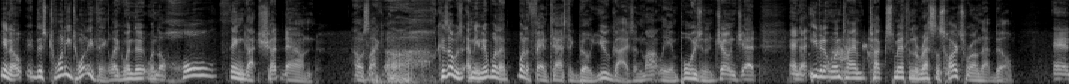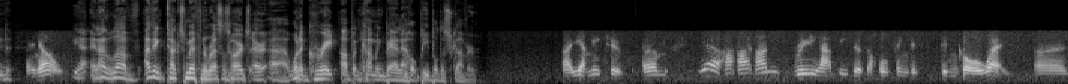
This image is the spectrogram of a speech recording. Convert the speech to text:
you know, this 2020 thing, like when the when the whole thing got shut down, I was like, oh, because I was, I mean, what a what a fantastic bill. You guys and Motley and Poison and Joan Jett, and uh, even at one time, Tuk Smith and the Restless Hearts were on that bill. And I know. yeah, and I love, I think Tuk Smith and the Restless Hearts are uh, what a great up and coming band. I hope people discover. Uh, yeah, me too. Um, yeah, I, I, I'm really happy that the whole thing did, didn't go away. And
